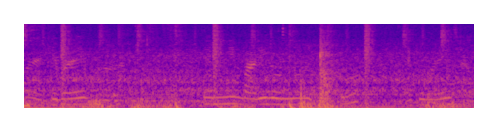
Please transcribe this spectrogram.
আমার একেবারেই ভালো লাগে। তেমনি বাড়ির অন্য লোকগুলো একেবারেই ঝাল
